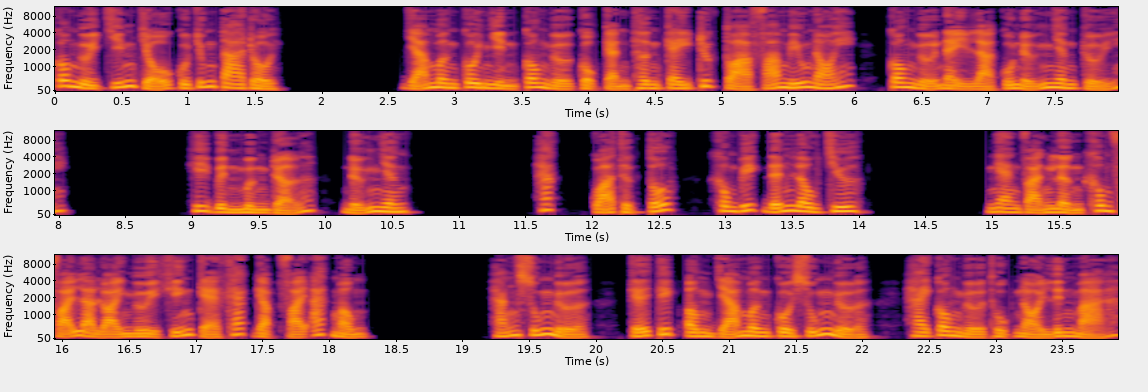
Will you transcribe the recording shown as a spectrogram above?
có người chiếm chỗ của chúng ta rồi. Giả Mân Côi nhìn con ngựa cột cạnh thân cây trước tòa phá miếu nói, con ngựa này là của nữ nhân cưỡi. Hi Bình mừng rỡ, nữ nhân. Hắc, quả thực tốt, không biết đến lâu chưa. Ngàn vạn lần không phải là loại người khiến kẻ khác gặp phải ác mộng. Hắn xuống ngựa, kế tiếp ông Giả Mân Côi xuống ngựa, hai con ngựa thuộc nòi linh mã.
